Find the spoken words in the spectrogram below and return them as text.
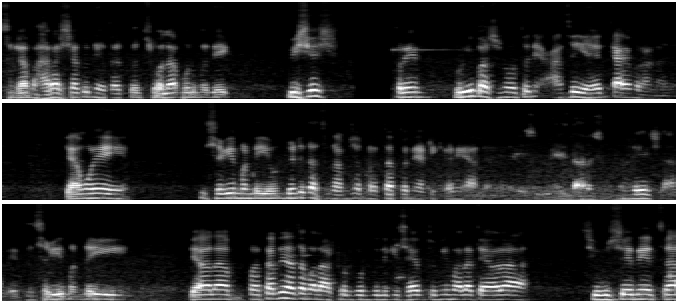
सगळ्या महाराष्ट्रातून येतात. पण सोलापूरमध्ये एक विशेष प्रेम पूर्वीपासून होतं आणि आजही आहेत कायम राहणार आहे. त्यामुळे ही सगळी मंडळी येऊन भेटत असतात. आमच्या प्रताप पण या ठिकाणी आलं महेश आले. ती सगळी मंडळी त्यावेळेला प्रतापने आता मला आठवण करून दिली की साहेब तुम्ही मला त्यावेळेला शिवसेनेचा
